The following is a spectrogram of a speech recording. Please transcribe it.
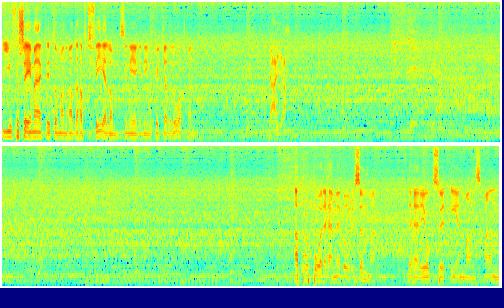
I och för sig märkligt om man hade haft fel om sin egen inskickade låt, men ja, ja. apropå det här med Bursum, va? Det här är ju också ett enmansband.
